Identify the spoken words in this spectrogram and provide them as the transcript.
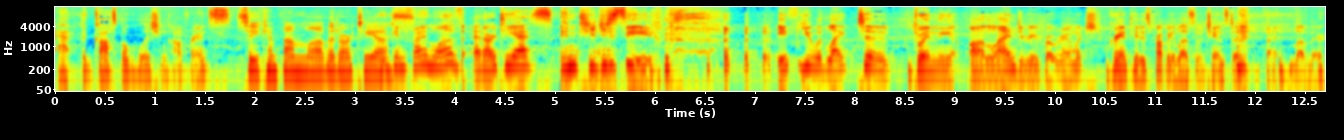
at the Gospel Coalition Conference. So you can find love at RTS. You can find love at RTS and TGC. if you would like to join the online degree program, which granted is probably less of a chance to find love there,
